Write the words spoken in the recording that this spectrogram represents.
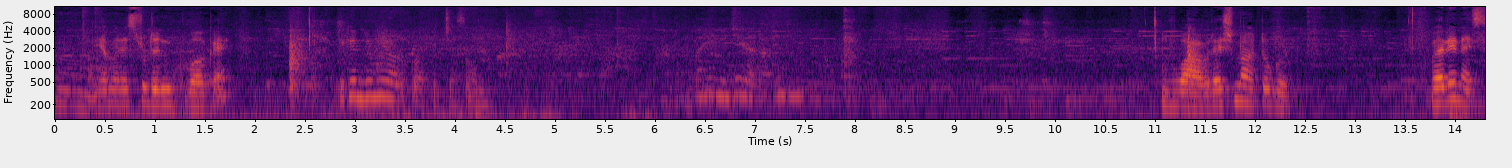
हम्म, ये मेरे स्टूडेंट वर्क है। You can me your pictures on wow Reshma too good very nice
